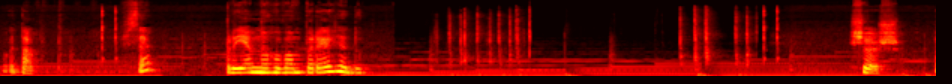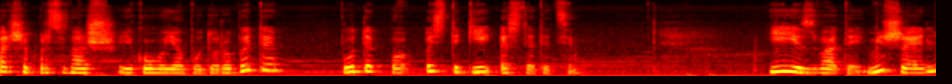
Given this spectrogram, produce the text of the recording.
отак от. Все. Приємного вам перегляду. Що ж, перший персонаж, якого я буду робити, буде по ось такій естетиці. Її звати Мішель.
